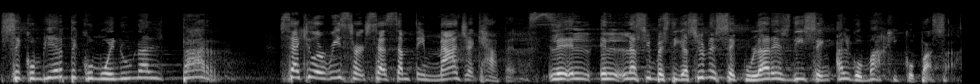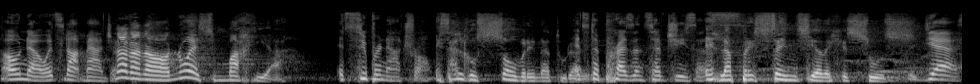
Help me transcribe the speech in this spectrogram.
se convierte como en un altar. Secular research says something magic happens. Le- el- el- las investigaciones seculares dicen algo mágico pasa. Oh no, it's not magic. No, no, no, no es magia, It's supernatural. es algo sobrenatural. It's the presence of Jesus. Es la presencia de Jesús. Yes.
